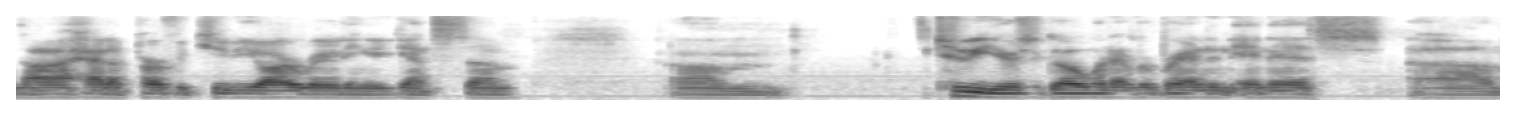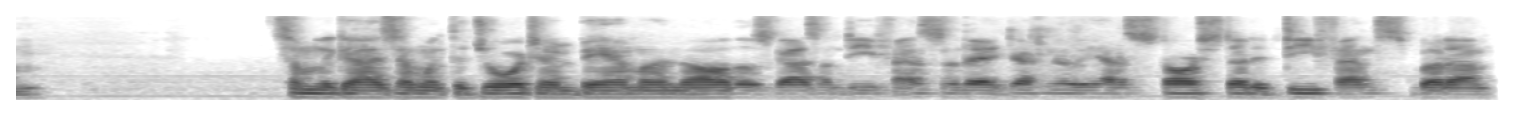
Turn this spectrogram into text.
now I had a perfect QBR rating against them um, two years ago. Whenever Brandon Inniss, um, some of the guys that went to Georgia and Bama, and all those guys on defense, so they definitely had a star-studded defense, but um,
